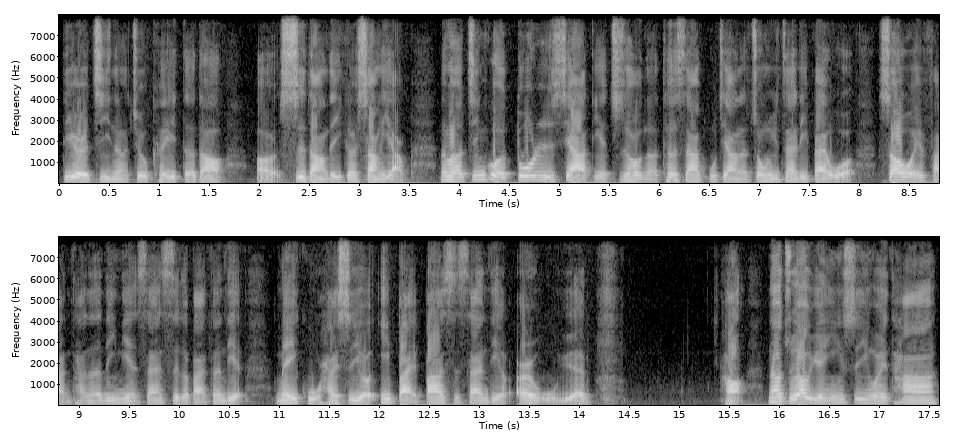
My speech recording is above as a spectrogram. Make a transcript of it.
第二季呢就可以得到呃适当的一个上扬。那么经过多日下跌之后呢，特斯拉股价呢，终于在礼拜五稍微反弹了零点三四个百分点，每股还是有一百八十三点二五元。好，那主要原因是因为它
